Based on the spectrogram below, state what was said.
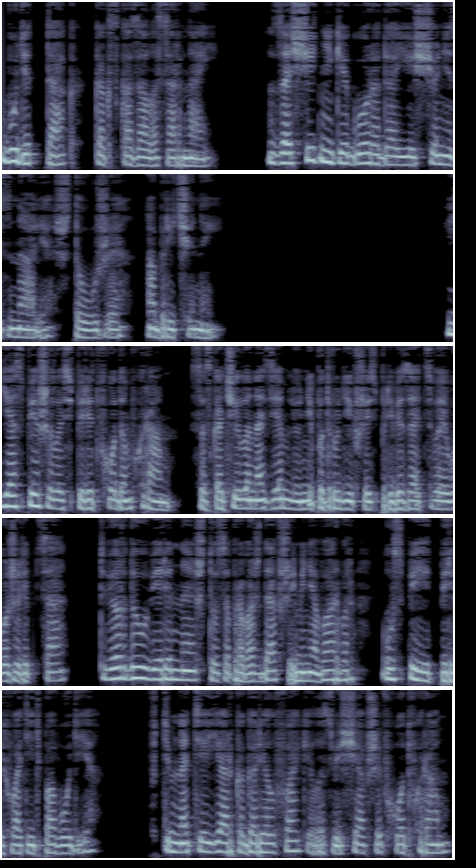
Будет так, как сказала Сарнай. Защитники города еще не знали, что уже обречены. Я спешилась перед входом в храм, соскочила на землю, не потрудившись привязать своего жеребца, твердо уверенная, что сопровождавший меня варвар успеет перехватить поводья. В темноте ярко горел факел, освещавший вход в храм,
